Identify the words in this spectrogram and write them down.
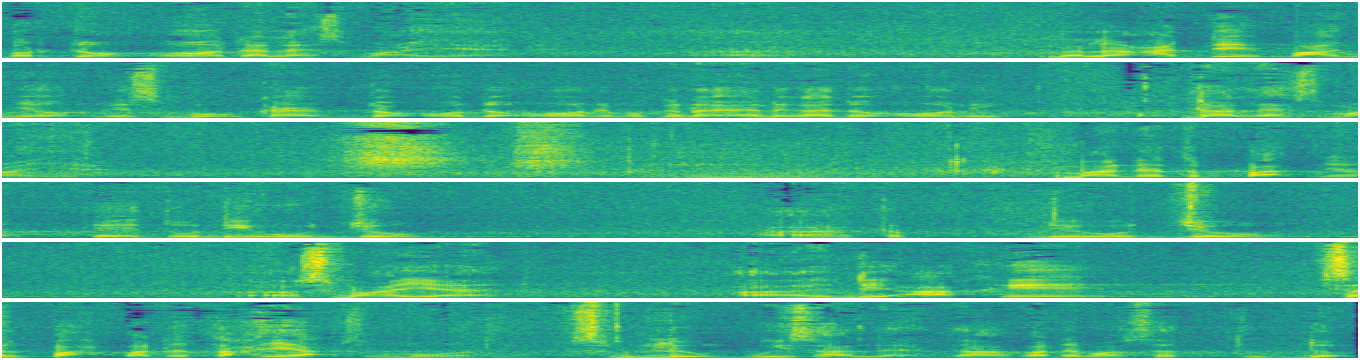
Berdoa dalam sembahyang. Ha. dalam hadis banyak disebutkan doa-doa ni berkenaan dengan doa ni dalam sembahyang. Hmm. mana tempatnya? Iaitu di hujung. Ha, di hujung ha, sembahyang. Ha, di akhir selepas pada tahiyat semua tu sebelum bui salat ha, pada masa tu doa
